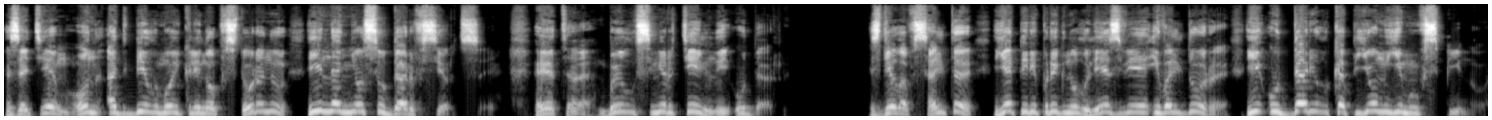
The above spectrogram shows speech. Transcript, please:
Затем он отбил мой клинок в сторону и нанес удар в сердце. Это был смертельный удар. Сделав сальто, я перепрыгнул лезвие и Вальдора и ударил копьем ему в спину.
